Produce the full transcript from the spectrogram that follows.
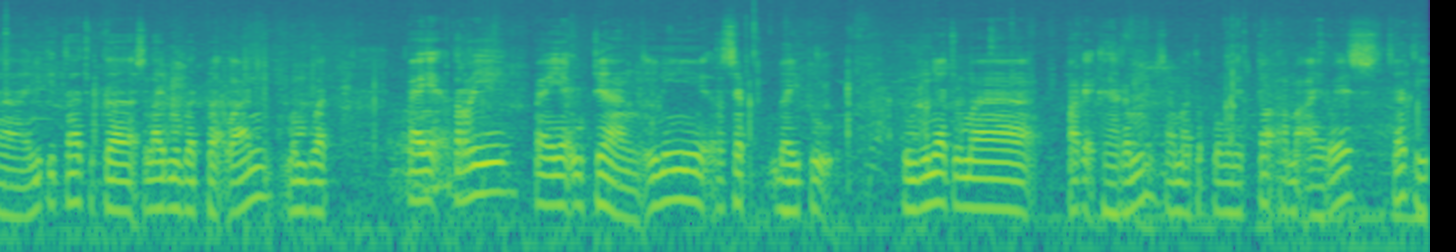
Nah, ini kita juga selain membuat bakwan, membuat peyek teri, peyek udang. Ini resep Mbak Ibu. Bumbunya cuma pakai garam sama tepung letok sama air wes jadi.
